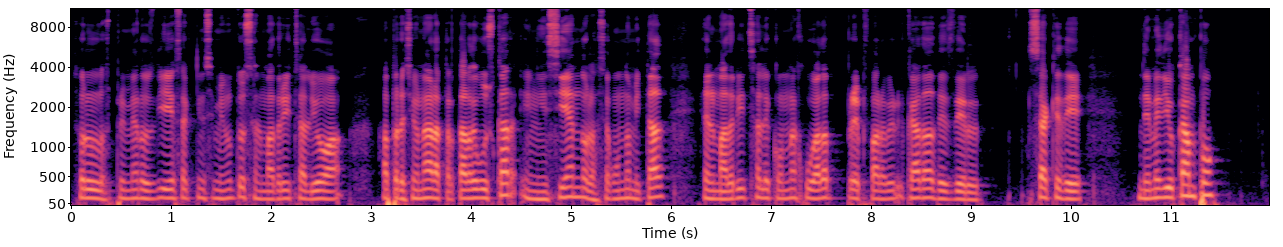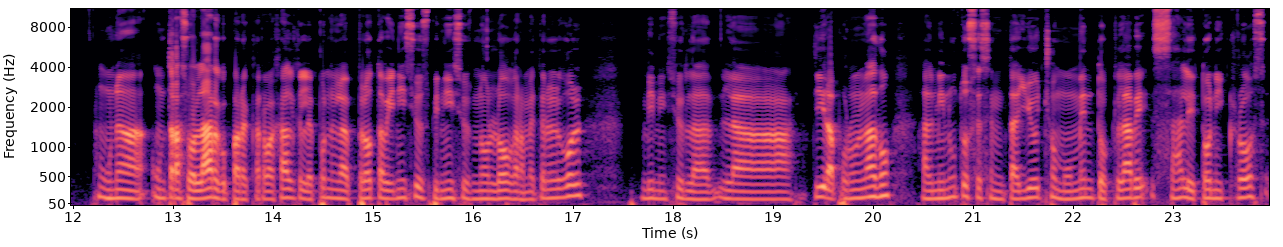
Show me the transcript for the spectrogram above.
Solo los primeros 10 a 15 minutos el Madrid salió a, a presionar, a tratar de buscar. Iniciando la segunda mitad, el Madrid sale con una jugada prefabricada desde el saque de, medio campo. Una, un trazo largo para Carvajal que le pone la pelota a Vinicius. Vinicius no logra meter el gol. Vinicius la, la, tira por un lado. Al minuto 68, momento clave, sale Tony Cross,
